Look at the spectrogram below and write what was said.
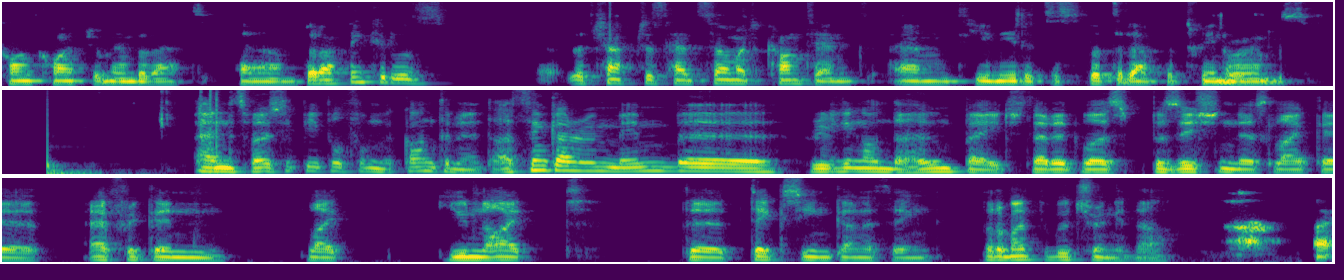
can't quite remember that. Um, but I think it was the chapters had so much content, and you needed to split it up between rooms. And it's mostly people from the continent. I think I remember reading on the homepage that it was positioned as like a African, like unite the tech scene kind of thing. But I might be butchering it now. Uh,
